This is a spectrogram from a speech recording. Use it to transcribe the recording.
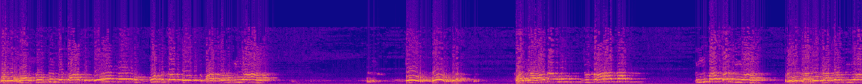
بڑی خوبصورتی کے ساتھ ایک ایک بدھ کا پوسٹ ماتم کیا توڑ توڑ کے رکھ جزادن قیمہ کر دیا روزہ روزہ کر دیا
